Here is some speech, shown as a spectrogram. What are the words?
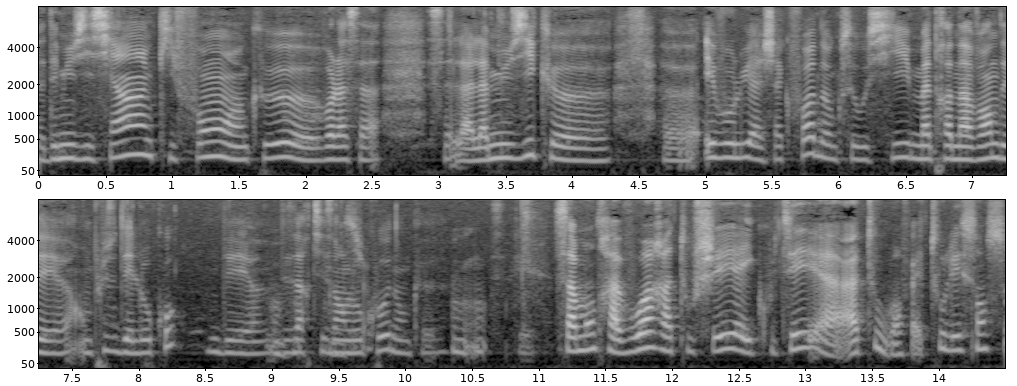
euh, des musiciens qui font euh, que voilà, ça, la, musique évolue à chaque fois. Donc c'est aussi mettre en avant des, en plus des locaux, des, mhm, artisans locaux. Donc, mhm. ça montre à voir, à toucher, à écouter, à, tout en fait, tous les sens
